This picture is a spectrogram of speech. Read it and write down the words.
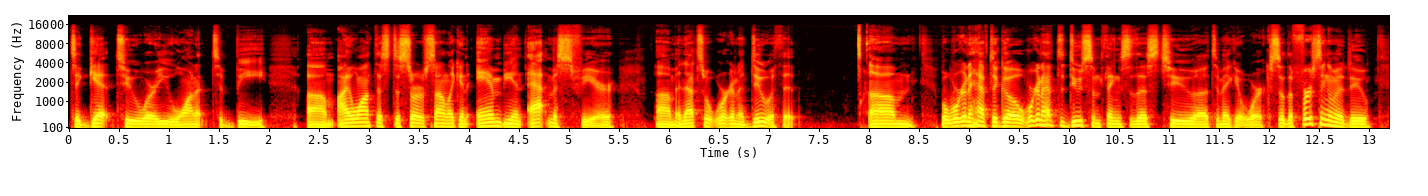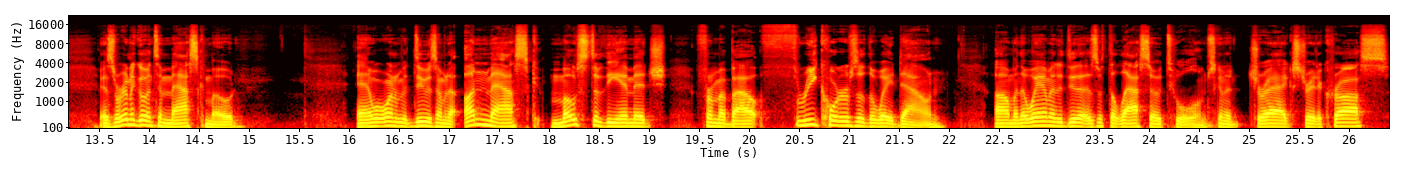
to get to where you want it to be. Um, I want this to sort of sound like an ambient atmosphere, um, and that's what we're going to do with it. Um, but we're gonna have to go. We're gonna have to do some things to this to uh, to make it work. So the first thing I'm gonna do is we're gonna go into mask mode, and what I'm gonna do is I'm gonna unmask most of the image from about three quarters of the way down. Um, and the way I'm gonna do that is with the lasso tool. I'm just gonna drag straight across,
